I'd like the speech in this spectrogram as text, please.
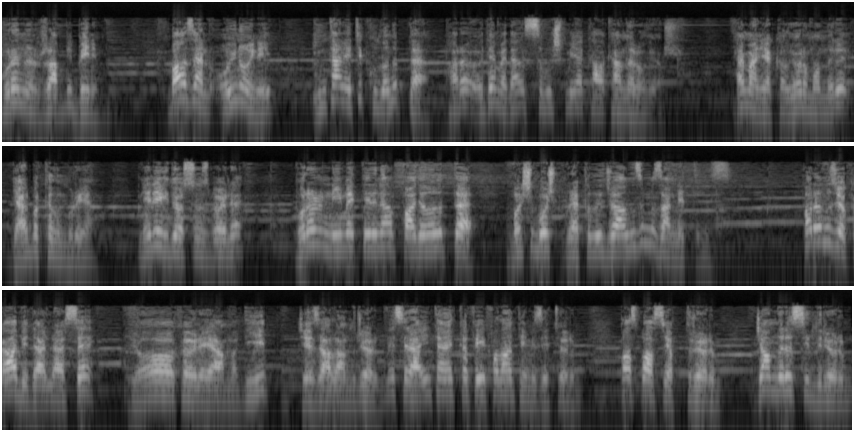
buranın Rabbi benim. Bazen oyun oynayıp, interneti kullanıp da para ödemeden sıvışmaya kalkanlar oluyor. Hemen yakalıyorum onları, gel bakalım buraya. Nereye gidiyorsunuz böyle? Buranın nimetlerinden faydalanıp da başıboş bırakılacağınızı mı zannettiniz? Paramız yok abi derlerse, yok öyle ya ama deyip cezalandırıyorum. Mesela internet kafeyi falan temizletiyorum. Paspas yaptırıyorum. Camları sildiriyorum.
